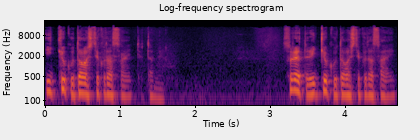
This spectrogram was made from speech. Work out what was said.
一曲歌わせてくださいって言ったのよ。それやったら一曲歌わせてください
